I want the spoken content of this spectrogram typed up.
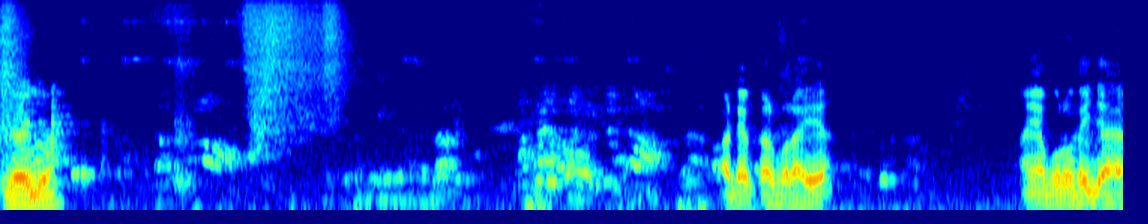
છે જોઈ લ્યો. આ ટ્રેક્ટર ભરાય છે અહીંયા પૂરું થઈ જાય.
